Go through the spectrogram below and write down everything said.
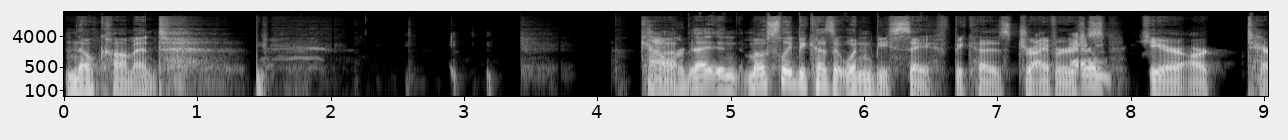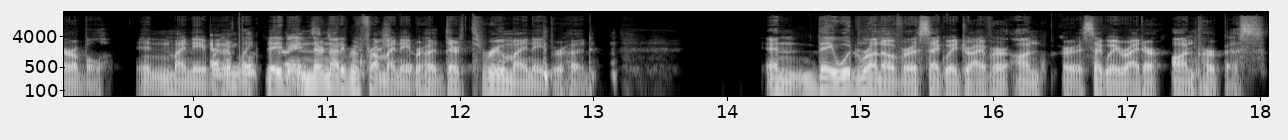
No comment. Coward. Uh, mostly because it wouldn't be safe because drivers Adam, here are terrible in my neighborhood. Adam, like they, and they're not even from my neighborhood; they're through my neighborhood and they would run over a Segway driver on or a Segway rider on purpose.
